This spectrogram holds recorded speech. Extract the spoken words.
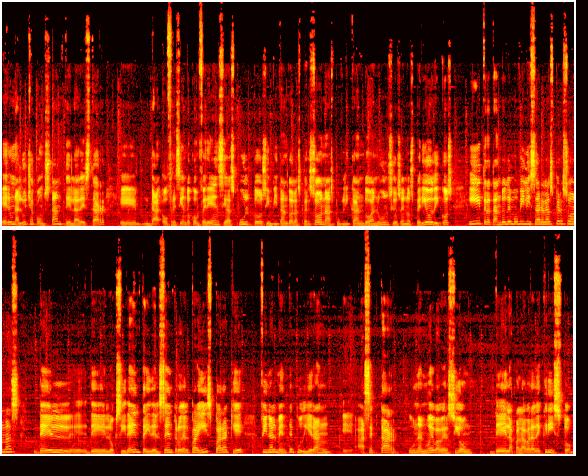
era una lucha constante la de estar eh, ofreciendo conferencias, cultos, invitando a las personas, publicando anuncios en los periódicos y tratando de movilizar a las personas del, del occidente y del centro del país para que finalmente pudieran aceptar una nueva versión de la palabra de Cristo,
